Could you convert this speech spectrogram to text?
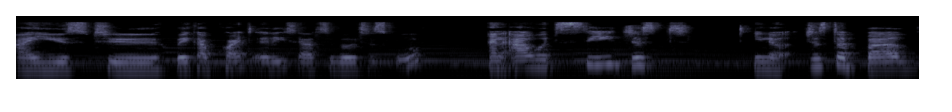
I used to wake up quite early to have to go to school, and I would see just you know just above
